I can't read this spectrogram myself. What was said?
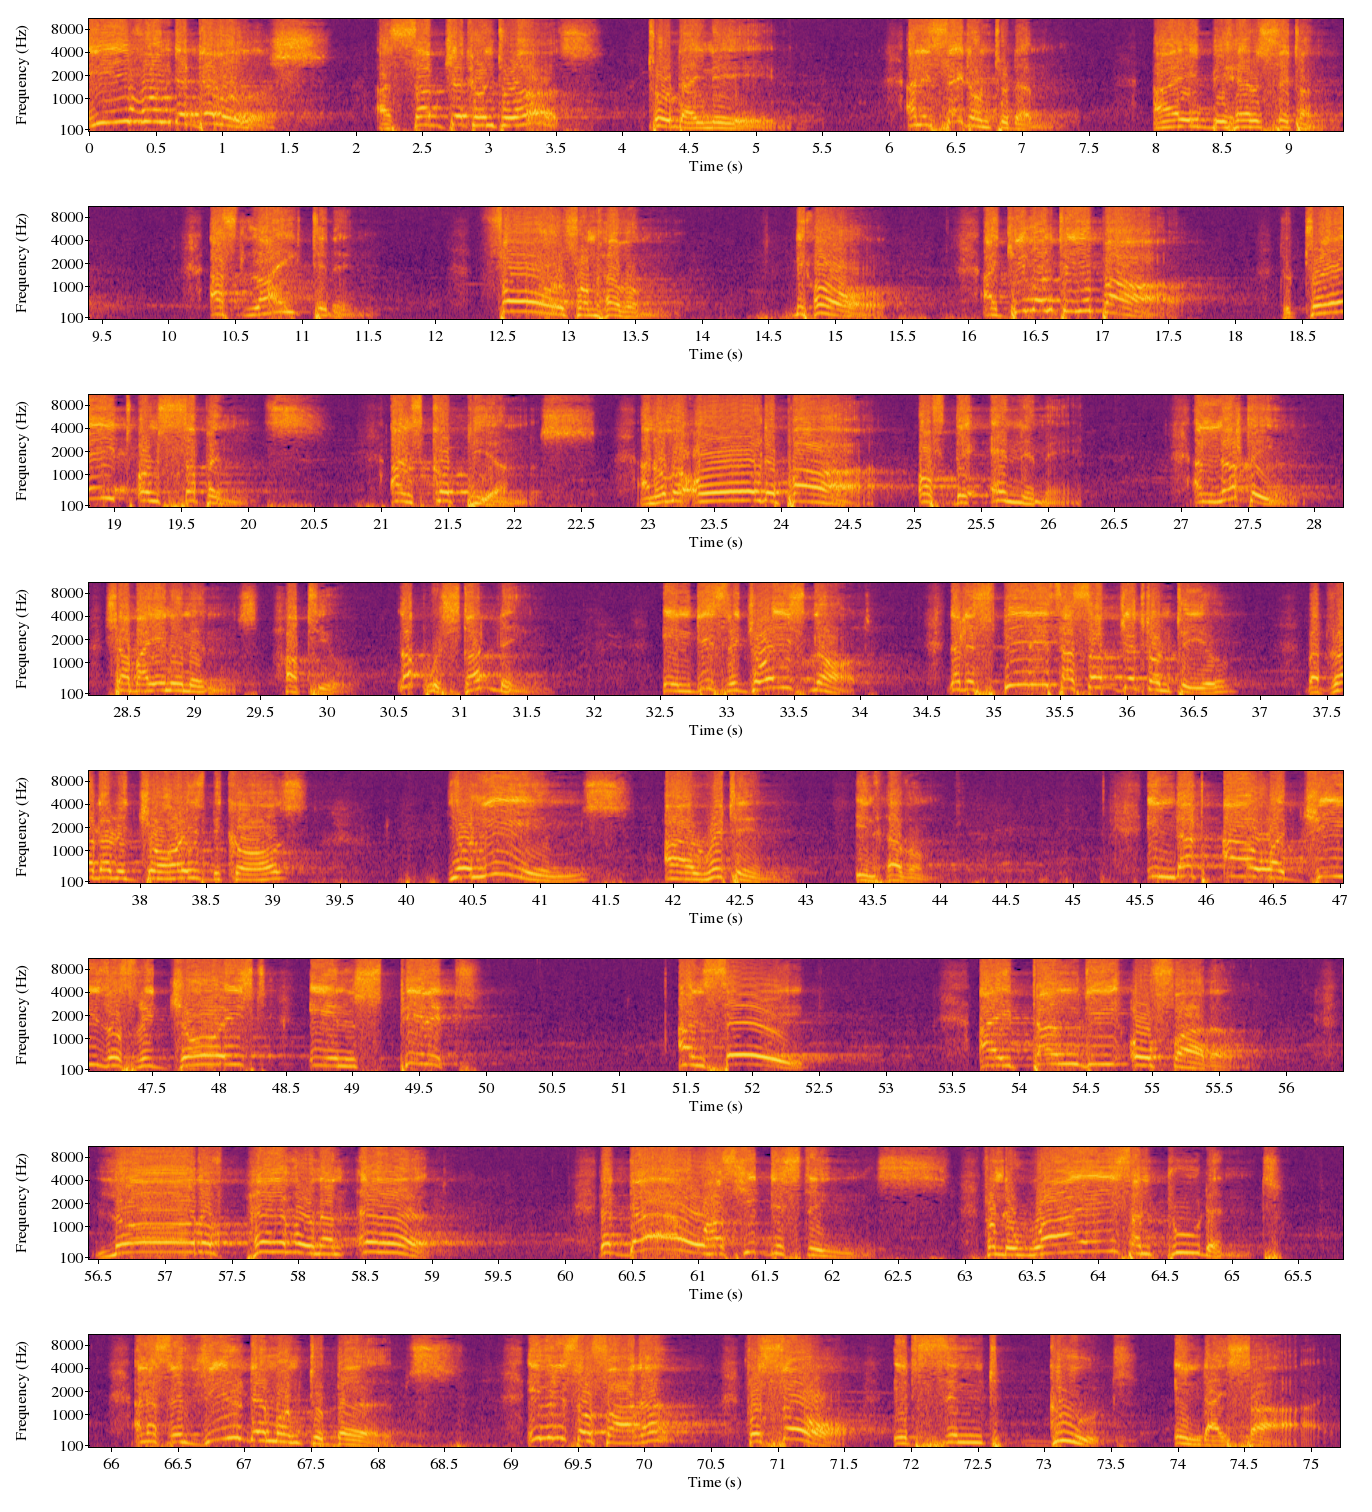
even the devils are subject unto us thy name. And he said unto them, I beheld Satan as lightning fall from heaven. Behold, I give unto you power to tread on serpents and scorpions and over all the power of the enemy. And nothing shall by any means hurt you. Notwithstanding, in this rejoice not that the spirits are subject unto you, but rather rejoice because your names are written in heaven. In that hour, Jesus rejoiced in spirit and said, I thank thee, O Father, Lord of heaven and earth, that thou hast hid these things from the wise and prudent, and has revealed them unto babes. Even so, Father, for so it seemed good in thy sight.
